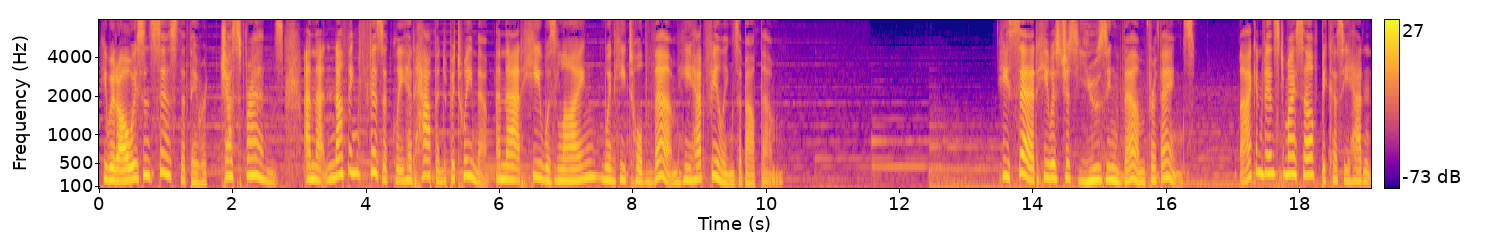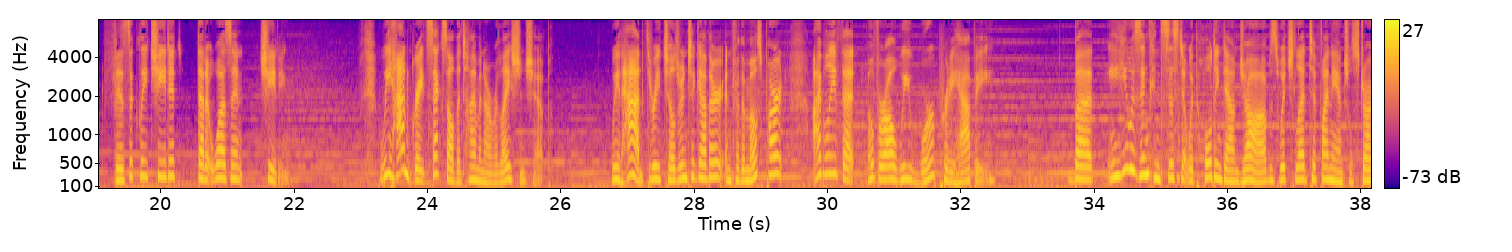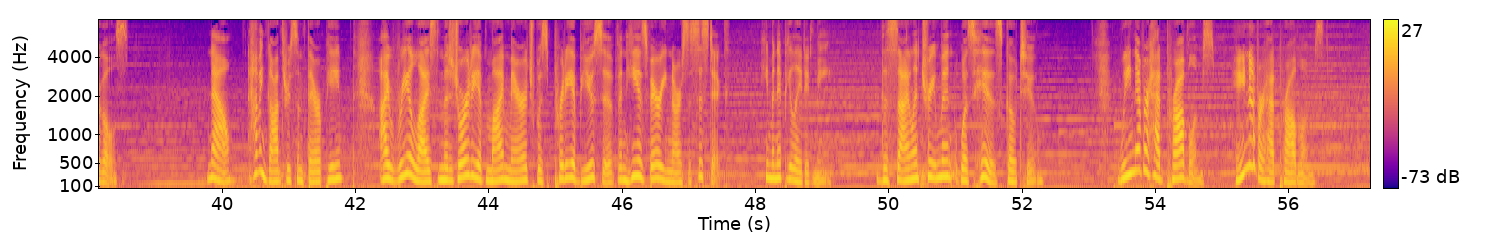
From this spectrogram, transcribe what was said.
He would always insist that they were just friends and that nothing physically had happened between them, and that he was lying when he told them he had feelings about them. He said he was just using them for things. I convinced myself because he hadn't physically cheated that it wasn't cheating. We had great sex all the time in our relationship. We had had three children together, and for the most part, I believe that overall we were pretty happy. But he was inconsistent with holding down jobs, which led to financial struggles. Now, having gone through some therapy, I realized the majority of my marriage was pretty abusive and he is very narcissistic. He manipulated me. The silent treatment was his go to. We never had problems. He never had problems.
